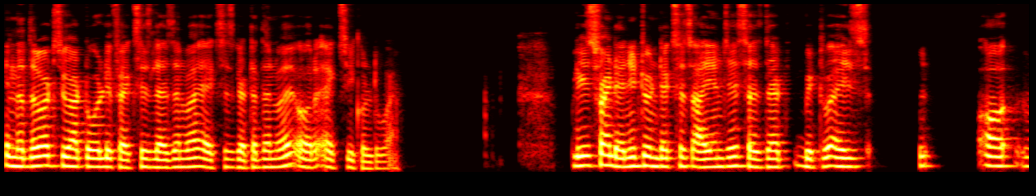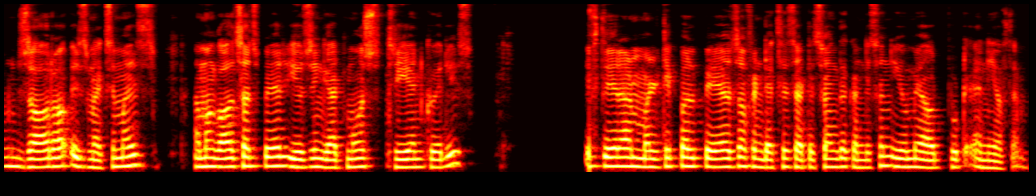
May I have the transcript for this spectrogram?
In other words, you are told if x is less than y, x is greater than y, or x equal to y. Please find any two indexes i and j such that bitwise uh, or XOR is maximized among all such pair using at most 3n queries. If there are multiple pairs of indexes satisfying the condition, you may output any of them.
